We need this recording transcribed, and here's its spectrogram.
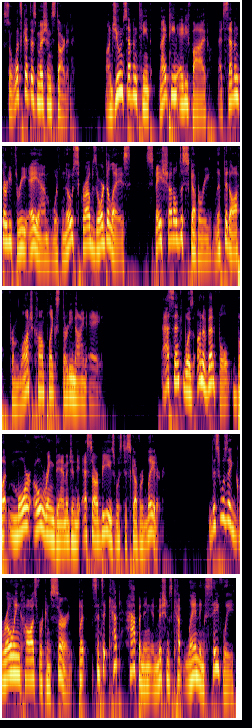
so let's get this mission started. On June 17, 1985, at 7.33 a.m., with no scrubs or delays, Space Shuttle Discovery lifted off from Launch Complex 39A. Ascent was uneventful, but more O-ring damage in the SRBs was discovered later. This was a growing cause for concern, but since it kept happening and missions kept landing safely,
